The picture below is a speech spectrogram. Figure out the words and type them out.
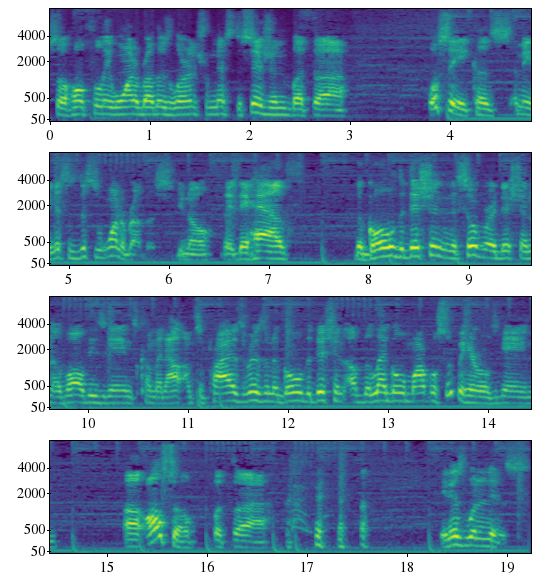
So hopefully Warner Brothers learns from this decision. But uh, we'll see, because I mean this is this is Warner Brothers. You know they they have the gold edition and the silver edition of all these games coming out. I'm surprised there isn't a gold edition of the Lego Marvel Superheroes game uh, also, but uh, it is what it is.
